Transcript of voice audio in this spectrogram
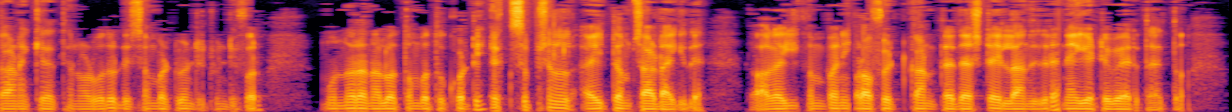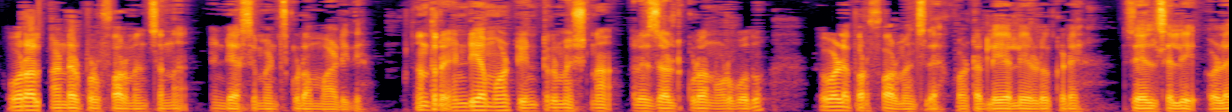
ಕಾರಣಕ್ಕೆ ಇರುತ್ತೆ ನೋಡಬಹುದು ಡಿಸೆಂಬರ್ ಟ್ವೆಂಟಿ ಟ್ವೆಂಟಿ ಫೋರ್ ಮುನ್ನೂರ ನಲವತ್ತೊಂಬತ್ತು ಕೋಟಿ ಎಕ್ಸೆಪ್ಷನಲ್ ಐಟಮ್ಸ್ ಆಡ್ ಆಗಿದೆ. ಹಾಗಾಗಿ ಕಂಪನಿ ಪ್ರಾಫಿಟ್ ಕಾಣ್ತಾ ಇದೆ ಅಷ್ಟೇ ಇಲ್ಲ ಅಂದಿದ್ರೆ ನೆಗೆಟಿವ್ ಇರ್ತಾ ಇತ್ತು. ಓವರ್ ಆಲ್ ಅಂಡರ್ ಪರ್ಫಾರ್ಮೆನ್ಸ್ ಅನ್ನ ಇಂಡಿಯಾ ಸಿಮೆಂಟ್ಸ್ ಕೂಡ ಮಾಡಿದೆ. ನಂತರ ಇಂಡಿಯಾ ಮಾರ್ಟ್ ಇಂಟರ್ಮೆಶ್ನ ರಿಸಲ್ಟ್ ಕೂಡ ನೋಡ್ಬೋದು. ಒಳ್ಳೆ ಪರ್ಫಾರ್ಮೆನ್ಸ್ ಇದೆ. ಕ್ವಾರ್ಟರ್ಲಿ ಅಲ್ಲಿ ಎರಡು ಕಡೆ ಸೇಲ್ಸಲ್ಲಿ ಒಳ್ಳೆ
